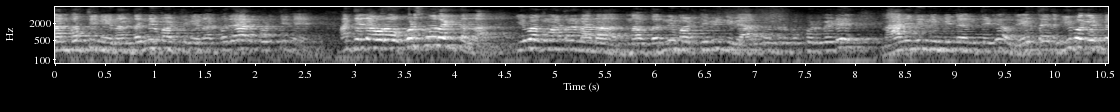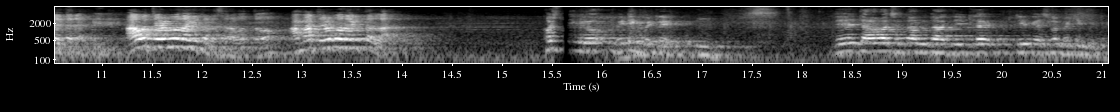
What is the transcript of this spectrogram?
ನಾನು ಬರ್ತೀನಿ ನಾನು ಧನ್ಯ ಮಾಡ್ತೀನಿ ನಾನು ಪರಿಹಾರ ಕೊಡ್ತೀನಿ ಅಂತೇಳಿ ಅವರು ಕೊಡಿಸ್ಬೋದಾಗಿತ್ತಲ್ಲ ಇವಾಗ ಮಾತ್ರ ನಾನು ನಾವು ಧನ್ಯ ಮಾಡ್ತೀವಿ ನೀವು ಯಾರಿಗೂ ಒಂದು ರೂಪಾಯಿ ಕೊಡಬೇಡಿ ನಾನಿದ್ದೀನಿ ನಿಮ್ಮಿಂದ ಅಂತೇಳಿ ಅವ್ರು ಹೇಳ್ತಾ ಇದ್ದಾರೆ ಇವಾಗ ಹೇಳ್ತಾ ಇದ್ದಾರೆ ಅವತ್ತು ಹೇಳ್ಬೋದಾಗಿತ್ತಲ್ಲ ಸರ್ ಅವತ್ತು ಆ ಮಾತು ಹೇಳ್ಬೋದಾಗಿತ್ತಲ್ಲ మీటింగ్ పెట్టి దేతావ సుతాంత దీంట్లో టీపీఎస్లో మీటింగ్ పెట్టి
